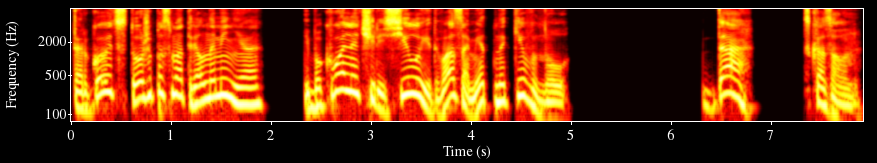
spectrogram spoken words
торговец тоже посмотрел на меня и буквально через силу едва заметно кивнул. «Да», — сказал он,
